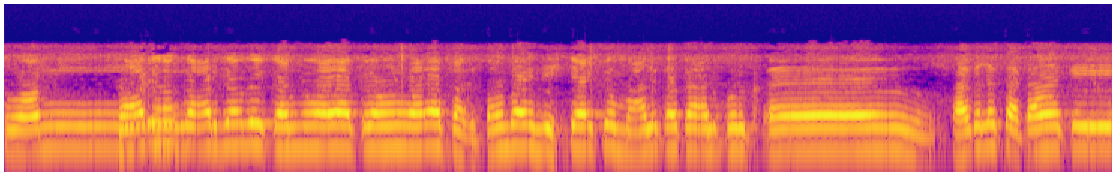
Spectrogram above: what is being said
ਸੁਆਮੀ। ਸਾਰਿਆਂ ਕਾਰਜਾਂ ਦੇ ਕਰਨ ਵਾਲਾ ਕਰਾਉਣ ਵਾਲਾ ਭਗਤਾਂ ਦਾ ਇਹ ਨਿਸ਼ਚੈ ਕਿ ਉਹ ਮਾਲਕ ਅਕਾਲ ਪੁਰਖ ਹੈ। ਸਗਲ ਘਟਾਂ ਕੇ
